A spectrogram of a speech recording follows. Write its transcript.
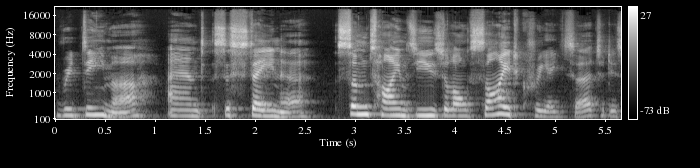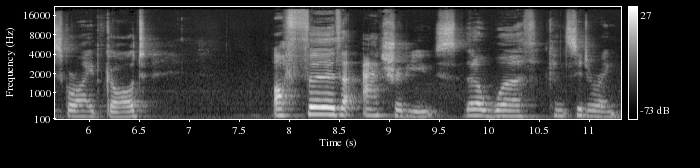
redeemer and sustainer, sometimes used alongside creator to describe God, are further attributes that are worth considering.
